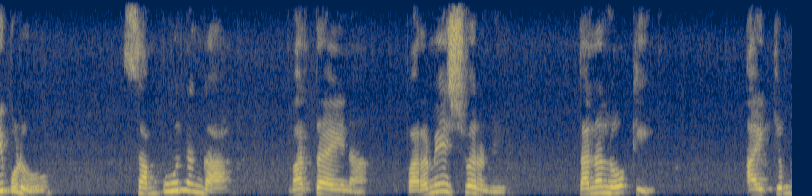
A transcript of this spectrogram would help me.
ఇప్పుడు సంపూర్ణంగా భర్త అయిన పరమేశ్వరుని తనలోకి ఐక్యం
